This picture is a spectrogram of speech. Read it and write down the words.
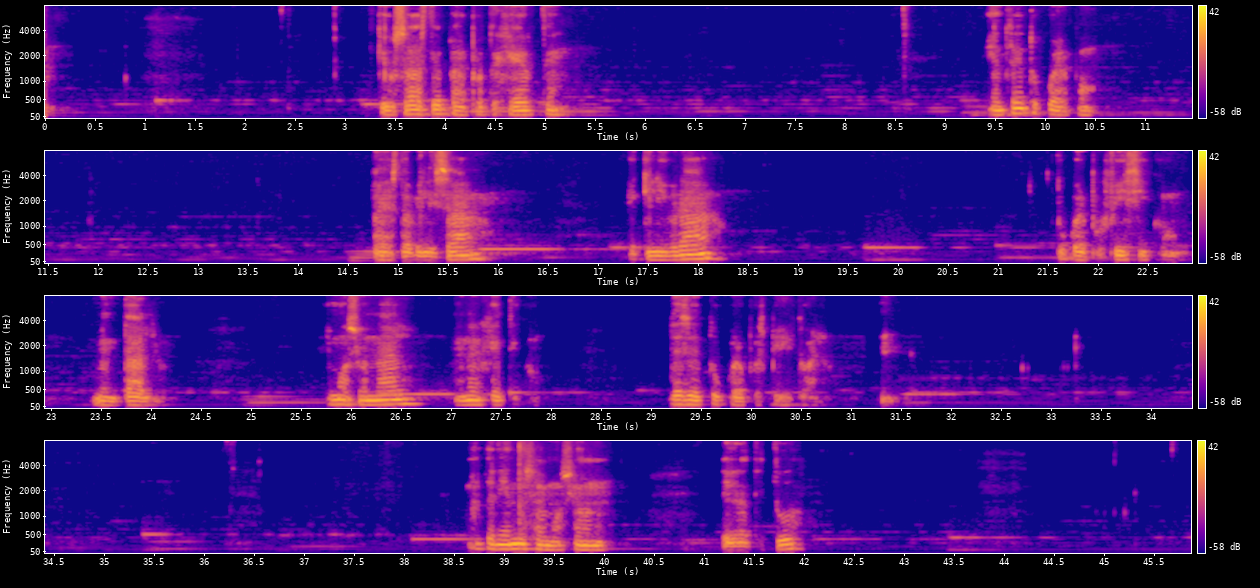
que usaste para protegerte entra en tu cuerpo para estabilizar, equilibrar tu cuerpo físico, mental, emocional, energético, desde tu cuerpo espiritual. Manteniendo esa emoción de gratitud,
